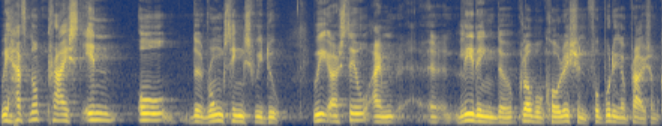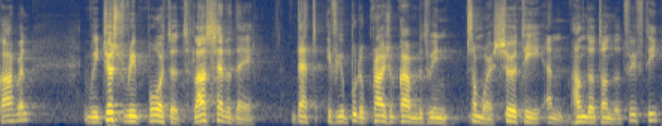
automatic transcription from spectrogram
we have not priced in all the wrong things we do. We are still, I'm uh, leading the global coalition for putting a price on carbon. We just reported last Saturday that if you put a price on carbon between somewhere 30 and 100, 150,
